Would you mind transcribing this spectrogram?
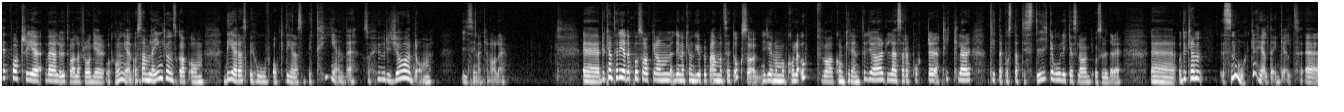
ett par tre väl utvalda frågor åt gången och samla in kunskap om deras behov och deras beteende. Så hur gör de i sina kanaler? Eh, du kan ta reda på saker om dina kundgrupper på annat sätt också genom att kolla upp vad konkurrenter gör, läsa rapporter, artiklar, titta på statistik av olika slag och så vidare. Eh, och du kan snoka helt enkelt. Eh,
